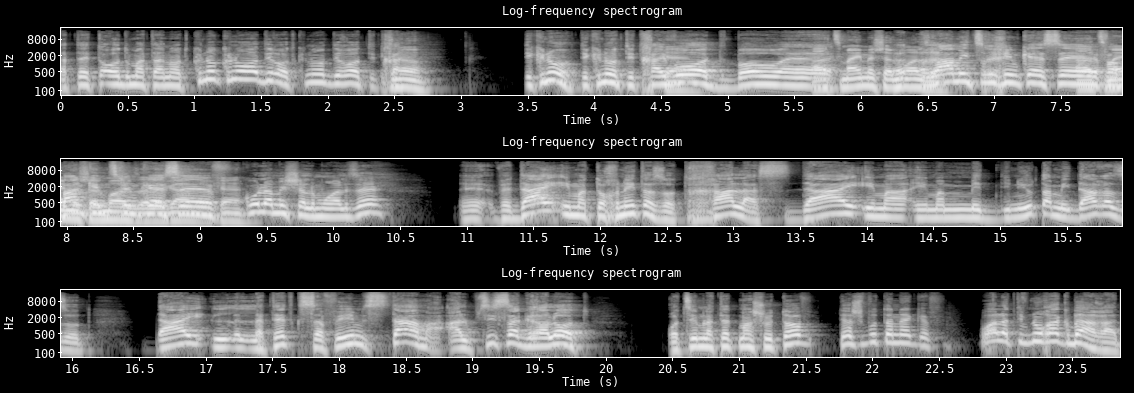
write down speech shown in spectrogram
לתת עוד מתנות, קנו, קנו עוד דירות, קנו עוד דירות, תתח... נו, תקנו, תקנו, תתחייבו כן. עוד, בואו... אה, העצמאים ישלמו על זה. רמי צריכים כסף, הבנקים צריכים כסף, כן. כולם ישלמו על זה. אה, ודי עם התוכנית הזאת, חלאס, די עם, ה, עם המדיניות עמידר הזאת, די לתת כספים סתם, על בסיס הגרלות. רוצים לתת משהו טוב? תיישבו את הנגב. וואלה, תבנו רק בערד.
